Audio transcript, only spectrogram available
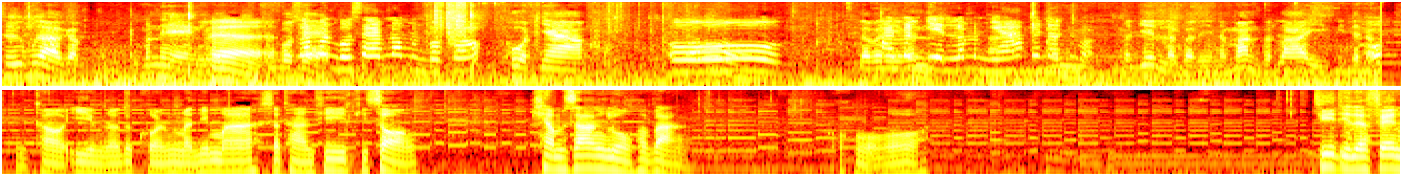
ถือเมื่อกับมันแห้งเลยเออ มันบ่แล้แซ่วมันบบ่แซ่บเนาะมันบ่กรอบโคตรยาม โอ้ แล้วบัดมันนี้มันเย็นแล้วมันยาบไปนั่นบ่มันเย็นแล้วบัดนี้น้ำมันเพิ่นไล่มีแต่น้ำกินข้าวอิ่มแล้วทุกคนมานี่มาสถานที่ที่สองแคมป์สร้างหลวงพระบางโอ้โหฟีดอีเลฟเฟน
